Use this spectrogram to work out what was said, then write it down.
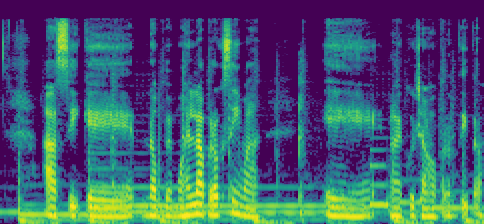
Así que nos vemos en la próxima. Eh, nos escuchamos prontito.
